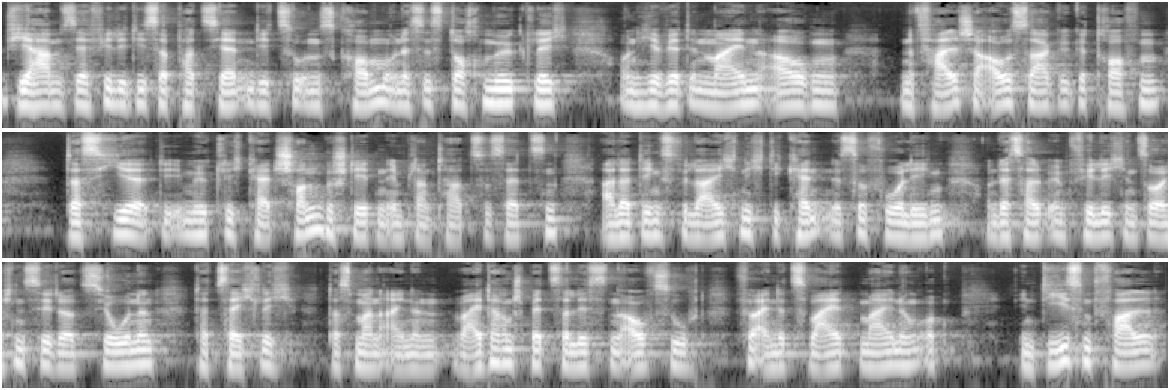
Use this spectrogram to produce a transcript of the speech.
Wir haben sehr viele dieser Patienten, die zu uns kommen und es ist doch möglich. Und hier wird in meinen Augen eine falsche Aussage getroffen, dass hier die Möglichkeit schon besteht, ein Implantat zu setzen, allerdings vielleicht nicht die Kenntnisse vorliegen und deshalb empfehle ich in solchen Situationen tatsächlich, dass man einen weiteren Spezialisten aufsucht für eine Zweitmeinung, ob in diesem Fall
